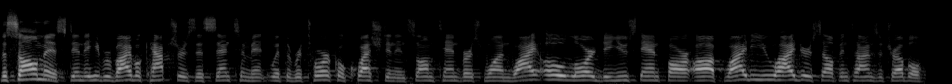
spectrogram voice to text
The psalmist in the Hebrew Bible captures this sentiment with the rhetorical question in Psalm 10, verse 1 Why, O Lord, do you stand far off? Why do you hide yourself in times of trouble?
